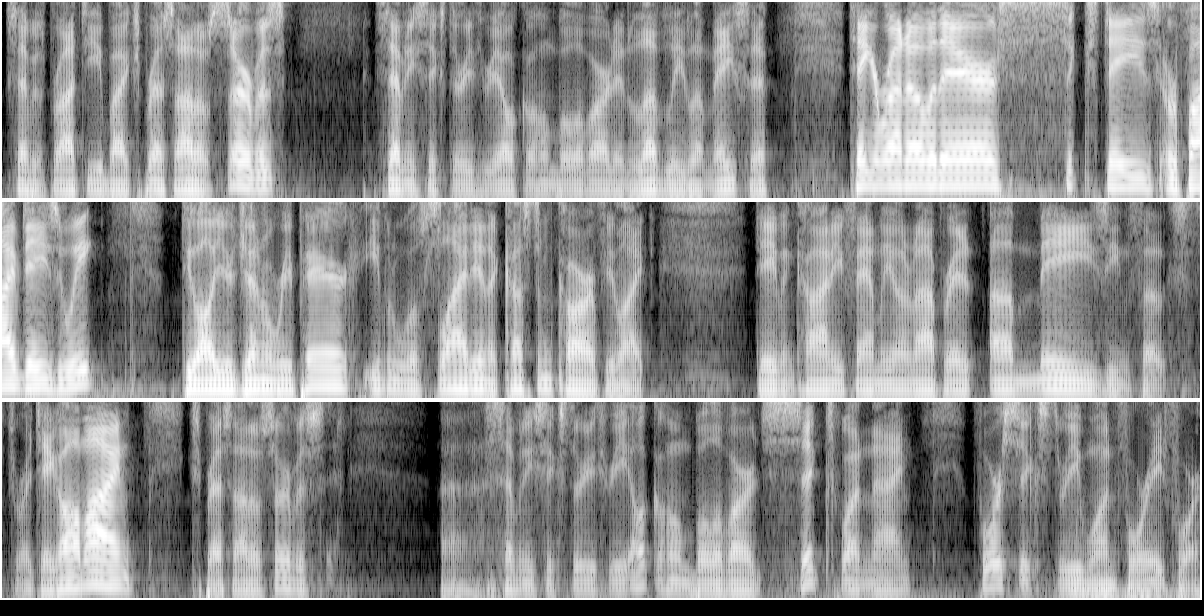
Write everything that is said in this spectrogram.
Segment's brought to you by Express Auto Service. 7633 El Cajon Boulevard in lovely La Mesa. Take a run over there six days or five days a week. Do all your general repair. Even we'll slide in a custom car if you like. Dave and Connie, family owned and operated. Amazing folks. That's where I take all mine. Express Auto Service, uh, 7633 El Cajon Boulevard, 619 463 1484.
